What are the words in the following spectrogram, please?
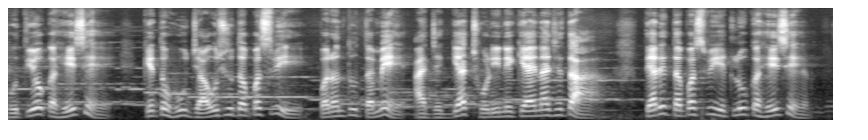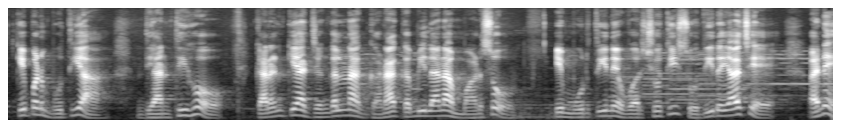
ભૂતિયો કહે છે કે તો હું જાઉં છું તપસ્વી, પરંતુ તમે આ જગ્યા છોડીને ક્યાંય ના જતા. ત્યારે તપસ્વી એટલું કહે છે કે, પણ ભૂતિયા, ધ્યાનથી હો, કારણ કે આ જંગલના ઘણા કબીલાના માણસો એ મૂર્તિને વર્ષોથી શોધી રહ્યા છે અને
